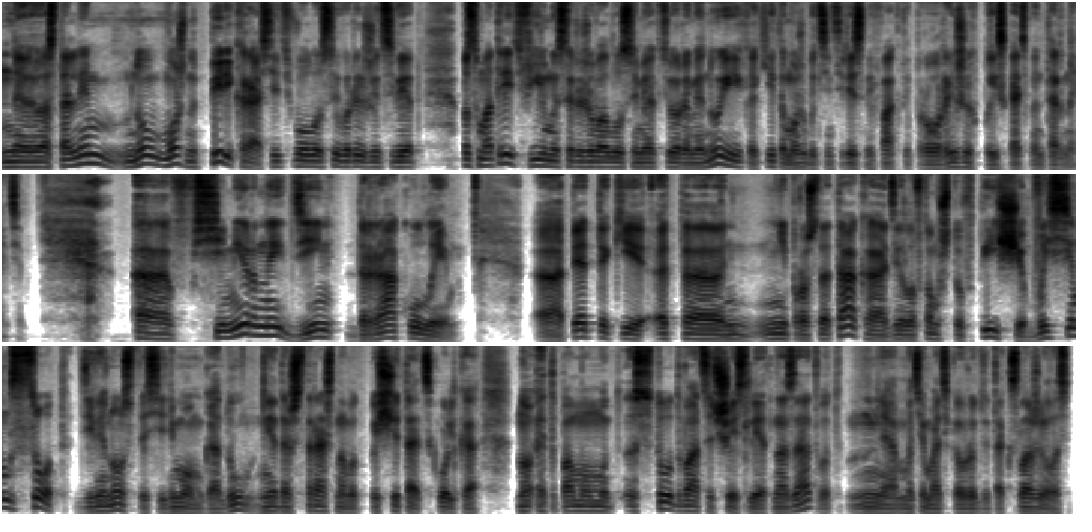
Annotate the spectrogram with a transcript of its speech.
остальным, ну, можно перекрасить волосы в рыжий цвет, посмотреть фильмы с рыжеволосыми актерами, ну и какие-то, может быть, интересные факты про рыжих поискать в интернете. Э, Всемирный день Дракулы. Опять-таки, это не просто так, а дело в том, что в 1897 году, мне даже страшно вот посчитать, сколько, но это, по-моему, 126 лет назад, вот у меня математика вроде так сложилась,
